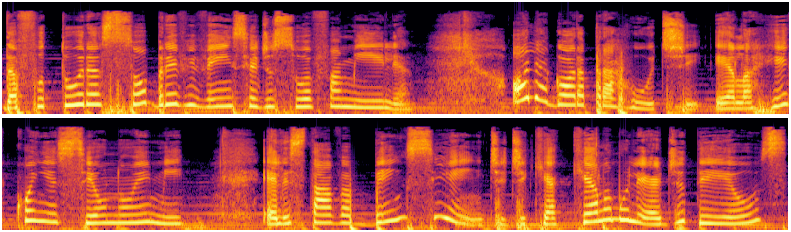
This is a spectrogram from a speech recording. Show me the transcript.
da futura sobrevivência de sua família. Olha agora para Ruth. Ela reconheceu Noemi. Ela estava bem ciente de que aquela mulher de Deus,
